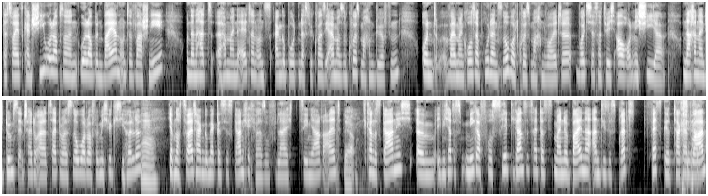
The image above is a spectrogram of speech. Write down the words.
Das war jetzt kein Skiurlaub, sondern ein Urlaub in Bayern und es war Schnee. Und dann hat, äh, haben meine Eltern uns angeboten, dass wir quasi einmal so einen Kurs machen dürfen. Und weil mein großer Bruder einen Snowboardkurs machen wollte, wollte ich das natürlich auch und nicht Skier. Und nachher die dümmste Entscheidung aller Zeiten, weil Snowboard war für mich wirklich die Hölle. Mhm. Ich habe nach zwei Tagen gemerkt, dass ich das gar nicht, ich war so vielleicht zehn Jahre alt. Ja. Ich kann das gar nicht. Ähm, ich- mich hat das mega frustriert die ganze Zeit, dass meine Beine an dieses Brett festgetackert waren.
